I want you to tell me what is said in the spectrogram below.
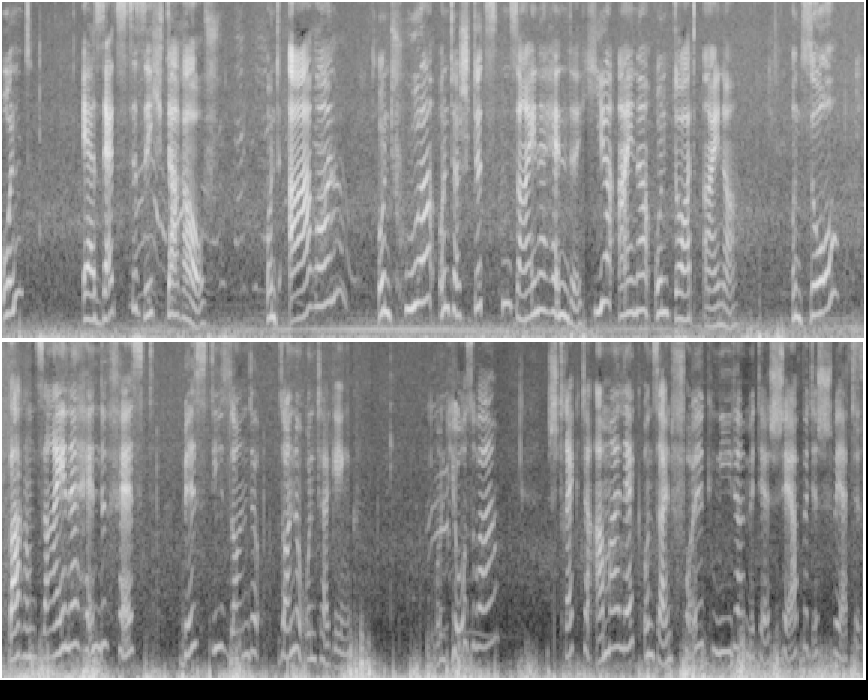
Und er setzte sich darauf. Und Aaron und Hur unterstützten seine Hände, hier einer und dort einer. Und so waren seine Hände fest bis die Sonne, unterging. Und Josua streckte Amalek und sein Volk nieder mit der Schärfe des Schwertes.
